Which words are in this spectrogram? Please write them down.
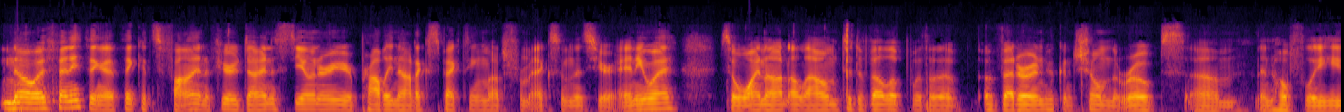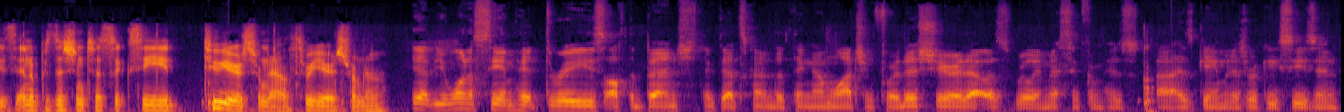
no, if anything, I think it's fine. If you're a dynasty owner, you're probably not expecting much from Exum this year anyway. So why not allow him to develop with a, a veteran who can show him the ropes? Um, and hopefully he's in a position to succeed two years from now, three years from now. Yeah, if you want to see him hit threes off the bench. I think that's kind of the thing I'm watching for this year. That was really missing from his uh, his game in his rookie season.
